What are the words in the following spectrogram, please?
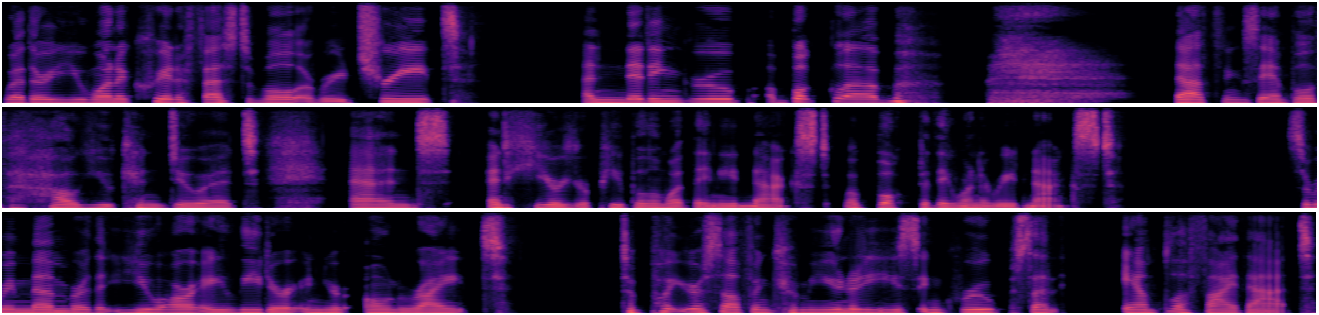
Whether you want to create a festival, a retreat, a knitting group, a book club. That's an example of how you can do it and and hear your people and what they need next. What book do they want to read next? So remember that you are a leader in your own right. To put yourself in communities and groups that amplify that,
